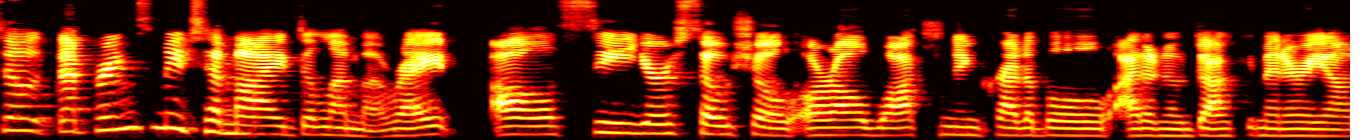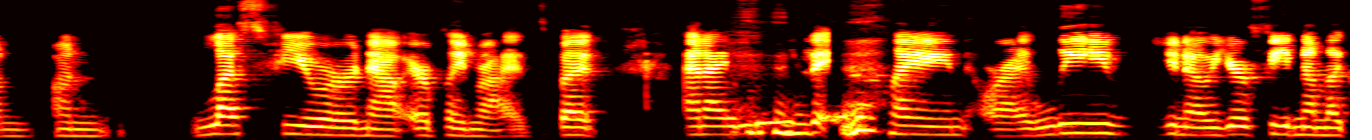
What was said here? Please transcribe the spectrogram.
So that brings me to my dilemma, right? I'll see your social or I'll watch an incredible, I don't know, documentary on on less fewer now airplane rides, but and I leave the airplane or I leave, you know, your feed and I'm like,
